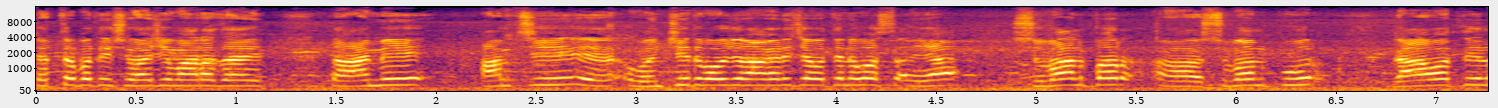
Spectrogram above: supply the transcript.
छत्रपती शिवाजी महाराज आहेत. तर आम्ही आमची वंचित बहुजन आघाडीच्या वतीने व या सुभानपर सुभानपूर गावातील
